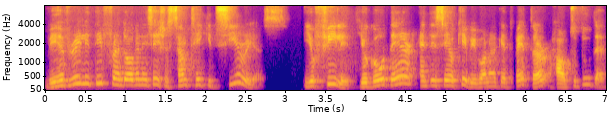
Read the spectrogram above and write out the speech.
we have really different organizations. Some take it serious. You feel it. You go there and they say, okay, we want to get better. How to do that?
